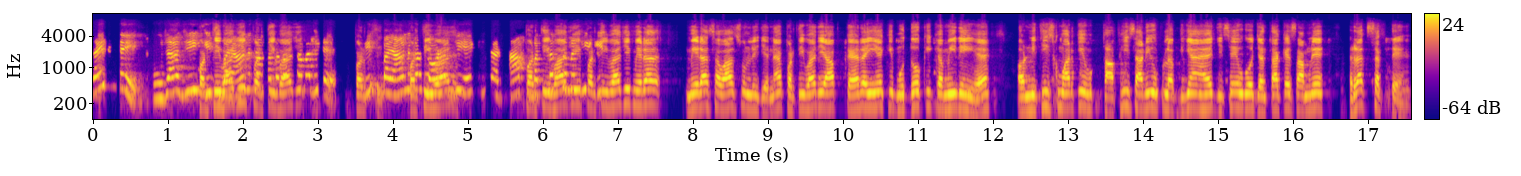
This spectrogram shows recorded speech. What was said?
नहीं नहीं पूजा जी इस प्रतिभा जी, बयान का प्रतिभा मतलब जी, समझिए इस बयान का प्रतिभा सौरभ जी एक मिनट आप मतलब प्रतिभा जी प्रतिभा जी मेरा मेरा सवाल सुन लीजिए ना। प्रतिभा जी आप कह रही हैं कि मुद्दों की कमी नहीं है। और नीतीश कुमार की काफ़ी सारी उपलब्धियाँ हैं जिसे वो जनता के सामने रख सकते हैं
